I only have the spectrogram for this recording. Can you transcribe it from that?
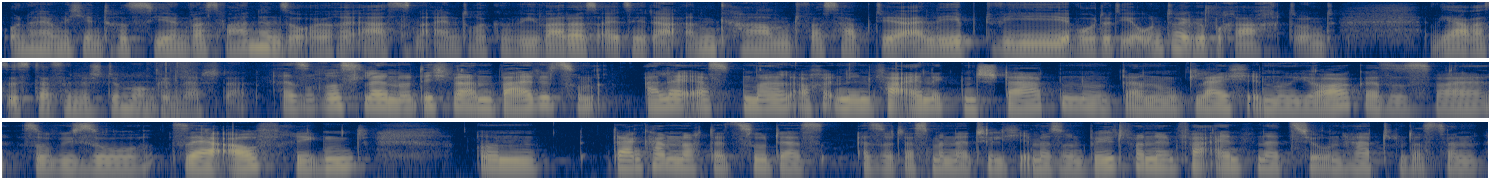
unheimlich interessieren. Was waren denn so eure ersten Eindrücke? Wie war das, als ihr da ankamt? Was habt ihr erlebt? Wie wurdet ihr untergebracht? Und ja, was ist da für eine Stimmung in der Stadt? Also Russland und ich waren beide zum allerersten Mal auch in den Vereinigten Staaten und dann gleich in New York. Also es war sowieso sehr aufregend. Und dann kam noch dazu, dass, also, dass man natürlich immer so ein Bild von den Vereinten Nationen hat und das dann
